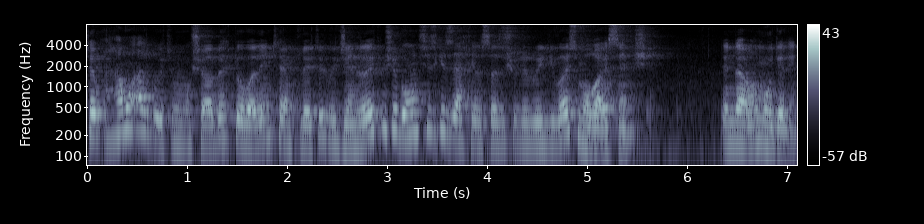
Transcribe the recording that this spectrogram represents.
طبق همون الگوریتم مشابه دوباره این template regenerate میشه با اون چیزی که ذخیره سازی شده روی device مقایسه میشه. یعنی در واقع مدل این.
